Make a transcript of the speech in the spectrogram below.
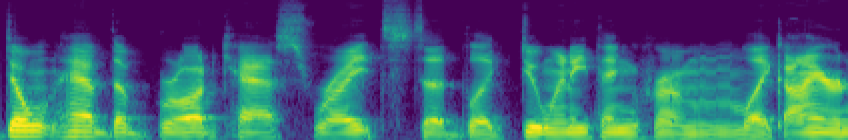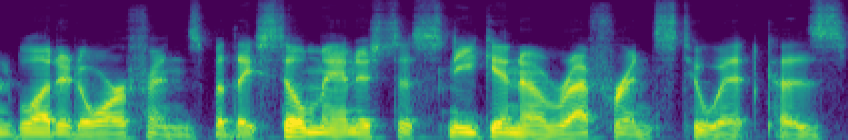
don't have the broadcast rights to like do anything from like Iron Blooded Orphans, but they still managed to sneak in a reference to it because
